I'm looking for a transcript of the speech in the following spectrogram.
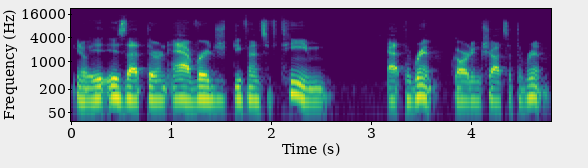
you know is that they're an average defensive team at the rim, guarding shots at the rim.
